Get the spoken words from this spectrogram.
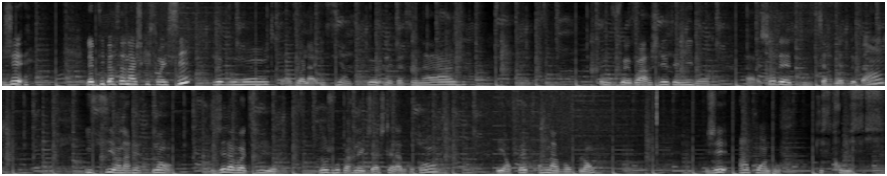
j'ai les petits personnages qui sont ici. Je vous montre, voilà ici un petit peu les personnages. Comme vous pouvez voir, je les ai mis donc euh, sur des serviettes de bain. Ici en arrière-plan, j'ai la voiture dont je vous parlais que j'ai acheté à la brocante. Et en fait, en avant-plan, j'ai un point d'eau qui se trouve ici.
